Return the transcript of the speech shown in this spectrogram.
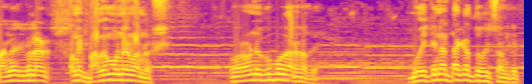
মানুষগুলোর অনেক ভালো মনের মানুষ। আমার অনেক উপকার হবে। বই কেনার টাকা তো হয়েছে অন্তত।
